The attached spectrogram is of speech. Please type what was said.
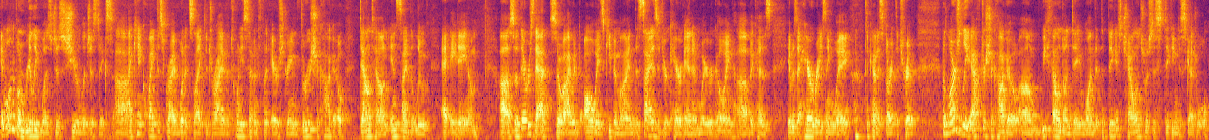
And one of them really was just sheer logistics. Uh, I can't quite describe what it's like to drive a 27-foot Airstream through Chicago, downtown, inside the loop at 8 a.m. Uh, so there was that, so I would always keep in mind the size of your caravan and where you're going uh, because it was a hair-raising way to kind of start the trip. But largely after Chicago, um, we found on day one that the biggest challenge was just sticking to schedule.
